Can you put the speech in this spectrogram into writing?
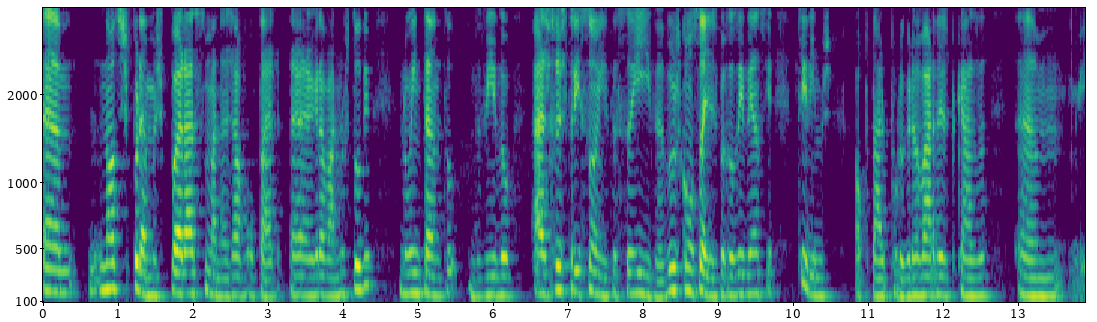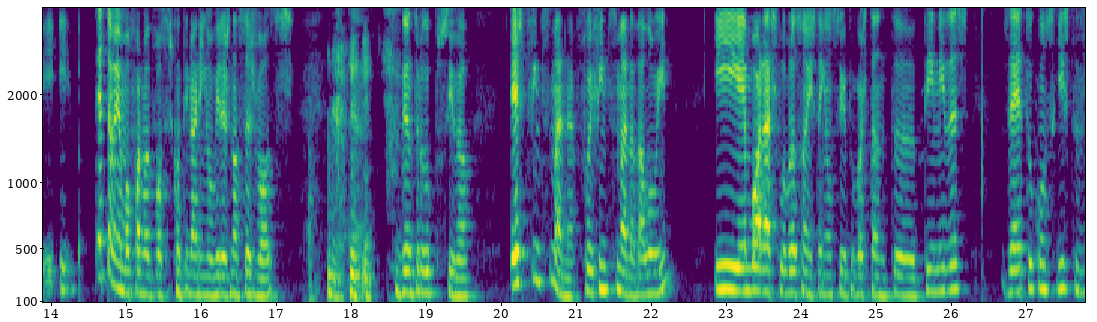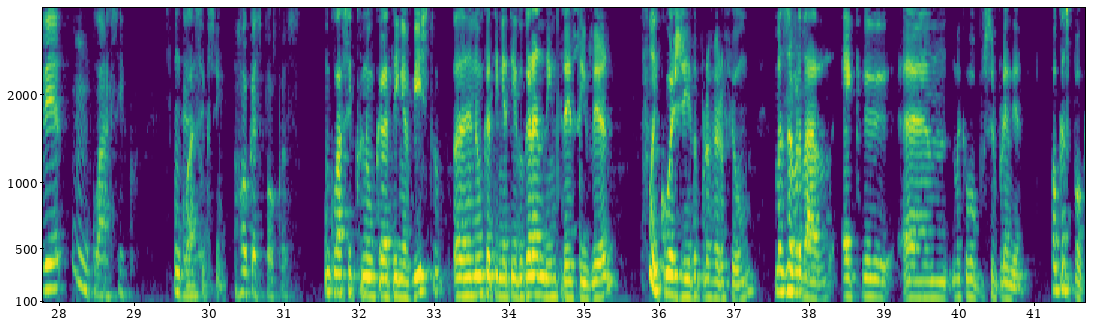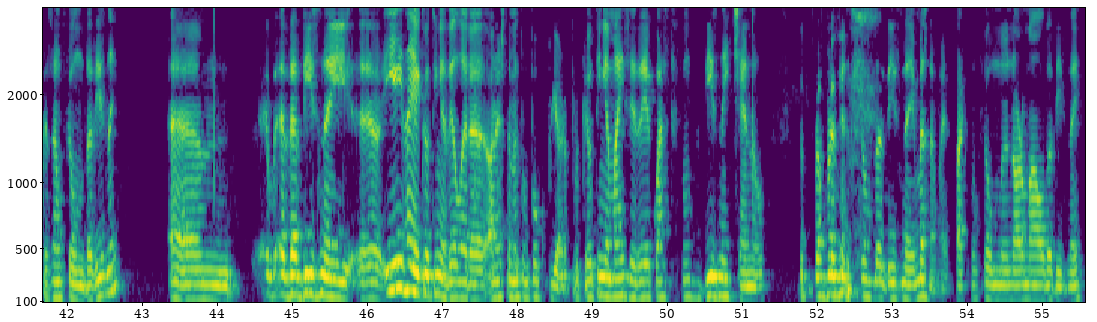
Um, nós esperamos para a semana já voltar a gravar no estúdio, no entanto, devido às restrições de saída dos conselhos de residência, decidimos optar por gravar desde casa. Um, e, e, é também uma forma de vocês continuarem a ouvir as nossas vozes uh, dentro do possível. Este fim de semana foi fim de semana de Halloween e, embora as celebrações tenham sido bastante tímidas, Zé, tu conseguiste ver um clássico. Um clássico, uh, sim. Hocus Pocus. Um clássico que nunca tinha visto, uh, nunca tinha tido grande interesse em ver. Fui coagido para ver o filme, mas a verdade é que um, me acabou por surpreender. Hocus Pocus é um filme da Disney. Um, da Disney. Uh, e a ideia que eu tinha dele era honestamente um pouco pior, porque eu tinha mais ideia quase de filme de Disney Channel do que propriamente filme da Disney, mas não, é de facto um filme normal da Disney.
